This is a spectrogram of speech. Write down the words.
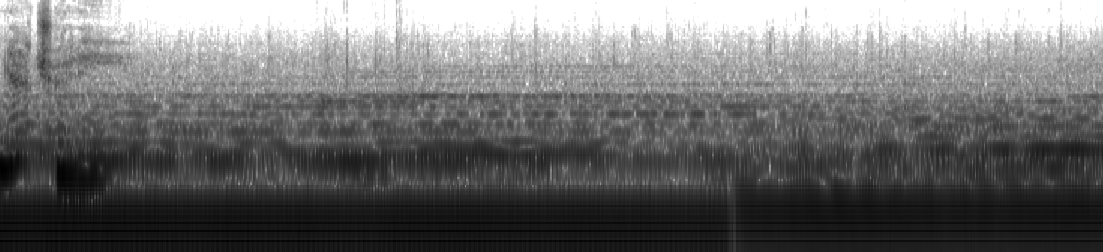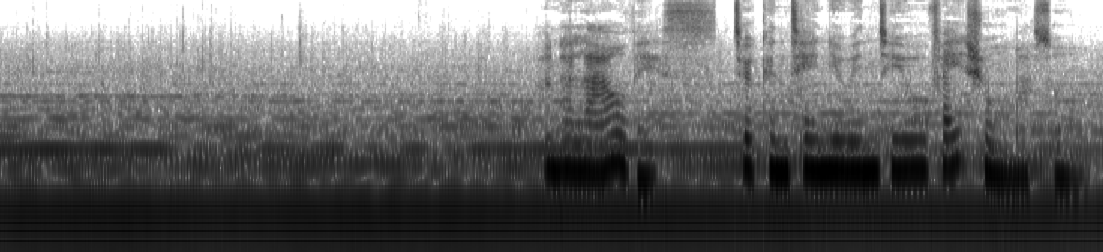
naturally. And allow this to continue into your facial muscles.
